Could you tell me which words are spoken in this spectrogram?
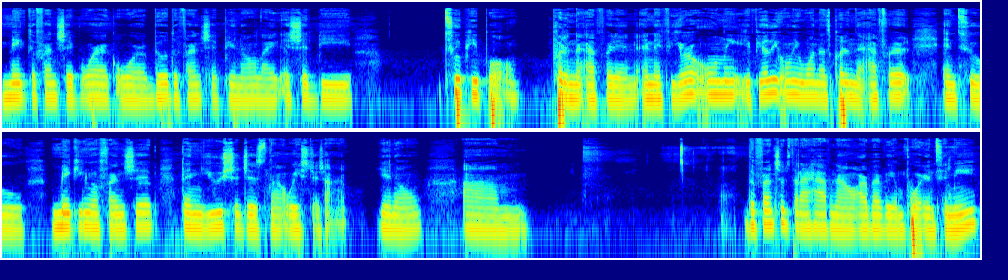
make the friendship work or build the friendship, you know? Like, it should be two people putting the effort in. And if you're only if you're the only one that's putting the effort into making a friendship, then you should just not waste your time, you know? Um the friendships that I have now are very important to me.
